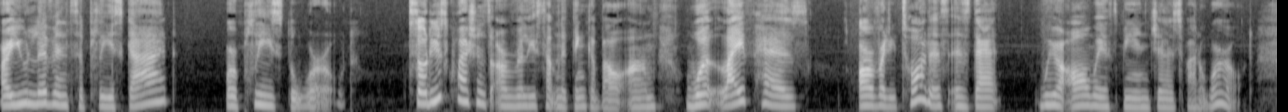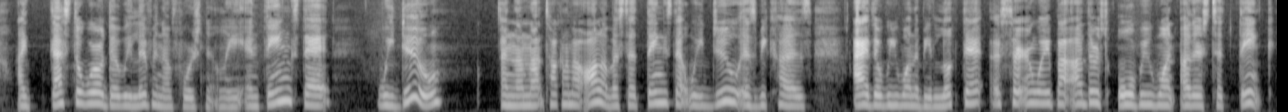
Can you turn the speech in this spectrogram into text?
are you living to please God or please the world? So these questions are really something to think about. Um, what life has already taught us is that we are always being judged by the world. Like that's the world that we live in, unfortunately. And things that we do and I'm not talking about all of us, the things that we do is because either we want to be looked at a certain way by others or we want others to think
